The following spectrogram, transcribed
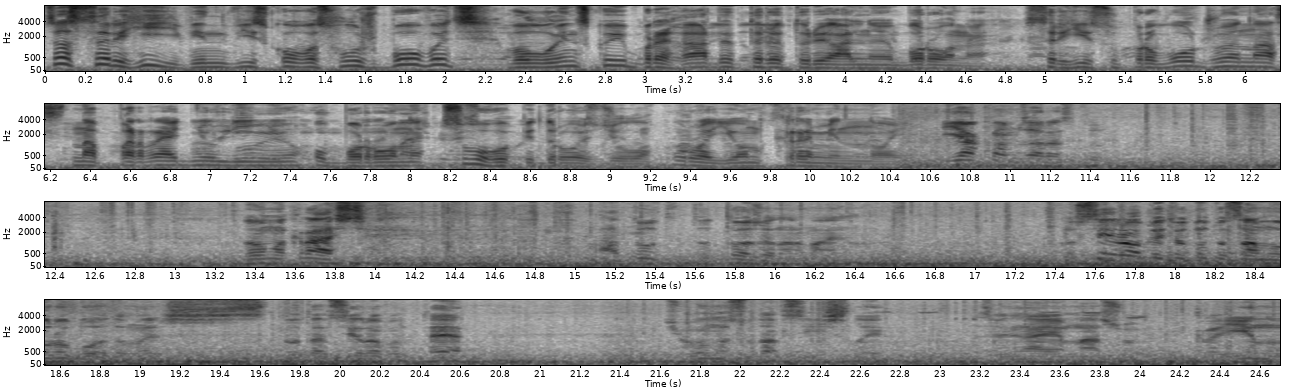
Це Сергій. Він військовослужбовець Волинської бригади територіальної оборони. Сергій супроводжує нас на передню лінію оборони свого підрозділу у район Кремінної. Як вам зараз тут? Дома краще. А тут, тут теж нормально. Ну, всі роблять одну ту саму роботу. Ми ж тут всі робимо те, чого ми сюди всі йшли. Звільняємо нашу країну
